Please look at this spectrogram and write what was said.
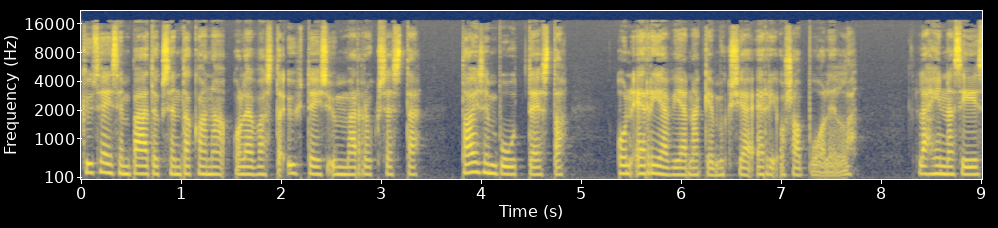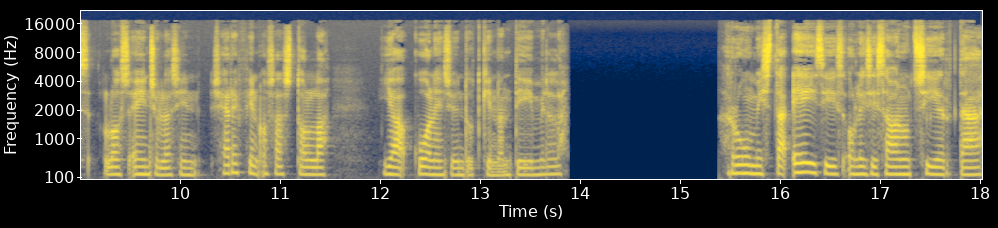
kyseisen päätöksen takana olevasta yhteisymmärryksestä tai sen puutteesta on eriäviä näkemyksiä eri osapuolilla. Lähinnä siis Los Angelesin sheriffin osastolla ja kuolinsyntutkinnan tiimillä. Ruumista ei siis olisi saanut siirtää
